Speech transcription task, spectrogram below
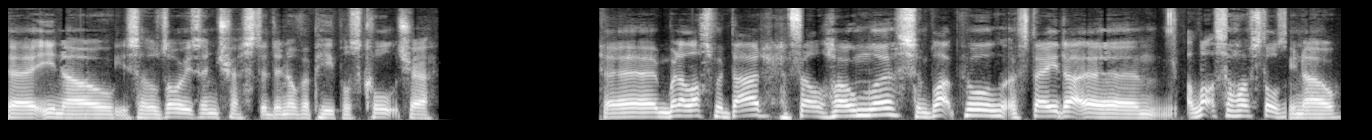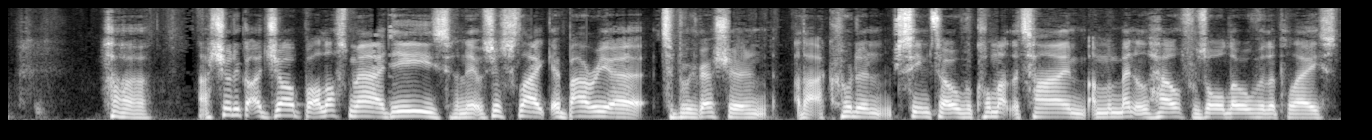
uh, you know, so I was always interested in other people's culture. Um, when I lost my dad, I fell homeless in Blackpool. I stayed at um, lots of hostels, you know. I should have got a job, but I lost my IDs, and it was just like a barrier to progression that I couldn't seem to overcome at the time. And my mental health was all over the place.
